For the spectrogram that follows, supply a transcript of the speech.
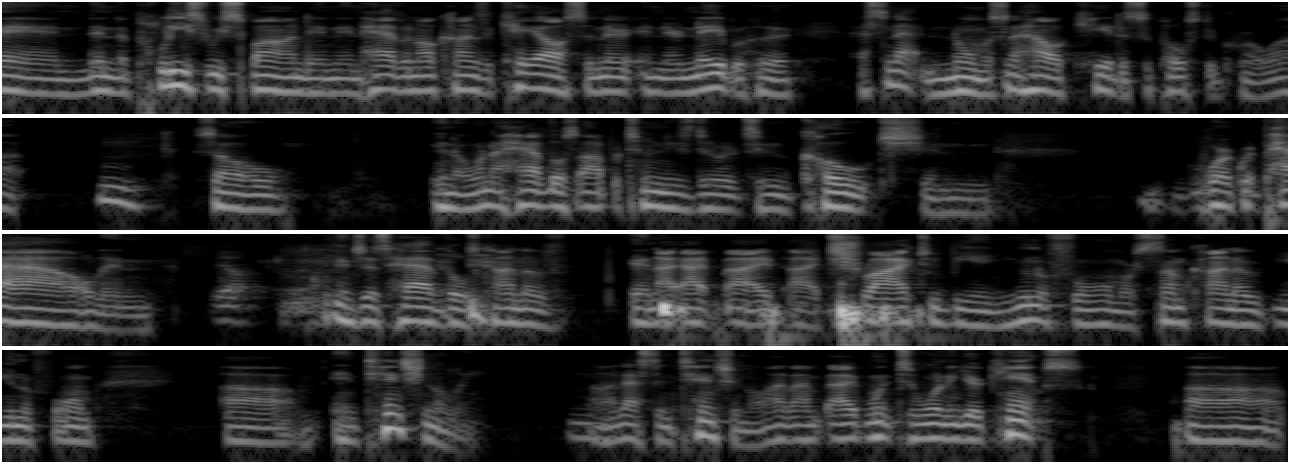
And then the police responding and having all kinds of chaos in their in their neighborhood. That's not normal. It's not how a kid is supposed to grow up. Hmm. So, you know, when I have those opportunities to to coach and work with Pal and yeah. and just have those kind of and I I I, try to be in uniform or some kind of uniform um, intentionally. Uh, that's intentional. I, I I went to one of your camps. Uh,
